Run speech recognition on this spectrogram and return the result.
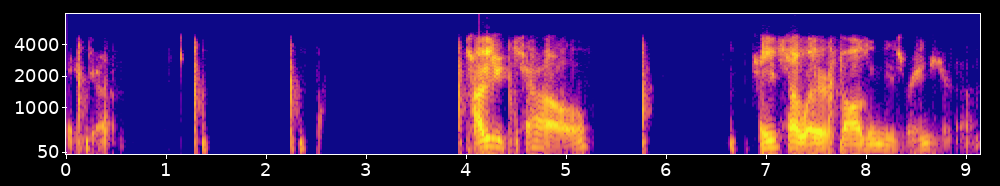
There you go. How do you tell? How do you tell whether it falls in these ranges or not?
